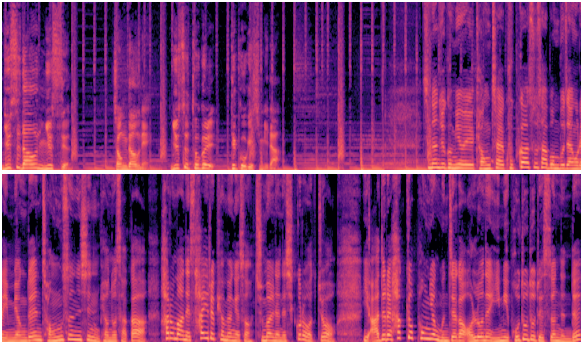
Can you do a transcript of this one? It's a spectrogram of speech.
뉴스다운 뉴스 정다운의 뉴스톡을 듣고 계십니다. 지난주 금요일 경찰 국가수사본부장으로 임명된 정순신 변호사가 하루 만에 사의를 표명해서 주말 내내 시끄러웠죠. 이 아들의 학교 폭력 문제가 언론에 이미 보도도 됐었는데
